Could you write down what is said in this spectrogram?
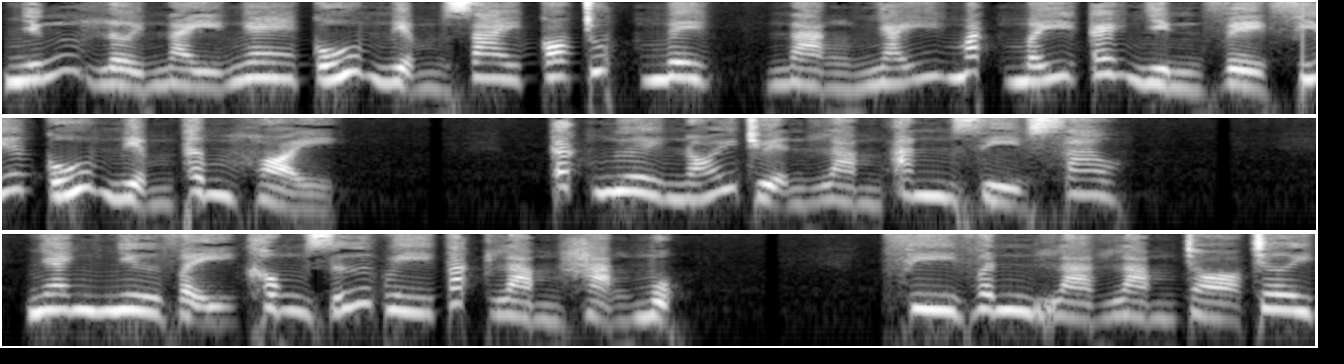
Những lời này nghe cố niệm dai có chút mê, nàng nháy mắt mấy cái nhìn về phía cố niệm thâm hỏi. Các ngươi nói chuyện làm ăn gì sao? Nhanh như vậy không giữ quy tắc làm hạng mục. Phi Vân là làm trò chơi,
